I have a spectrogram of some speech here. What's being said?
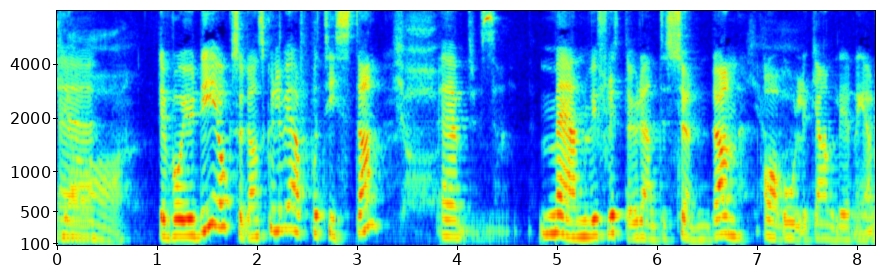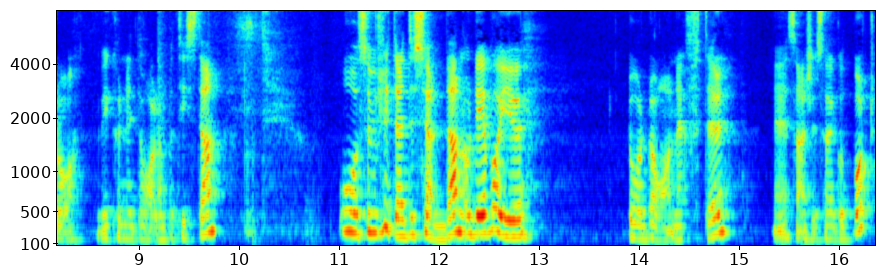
Ja. Det var ju det också, den skulle vi haft på tisdagen. Eh, men vi flyttade ju den till söndagen av olika anledningar då. Vi kunde inte ha den på tisdagen. Och så vi flyttade den till söndagen och det var ju då dagen efter eh, Sanchez hade gått bort.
